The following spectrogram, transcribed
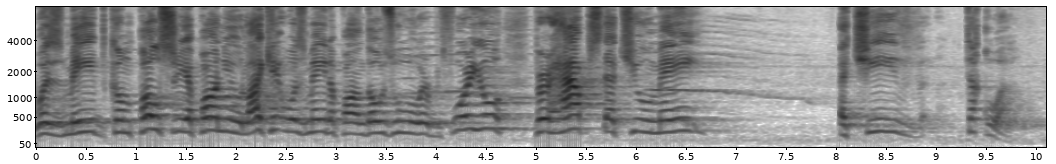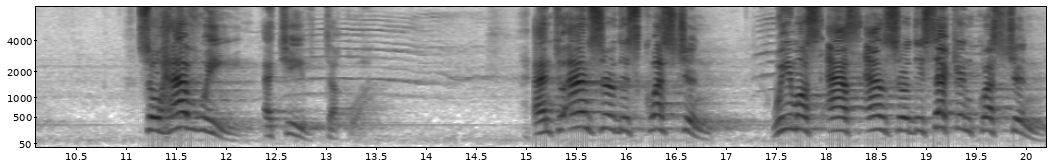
was made compulsory upon you, like it was made upon those who were before you, perhaps that you may achieve taqwa. So, have we achieved taqwa? And to answer this question, we must ask, answer the second question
